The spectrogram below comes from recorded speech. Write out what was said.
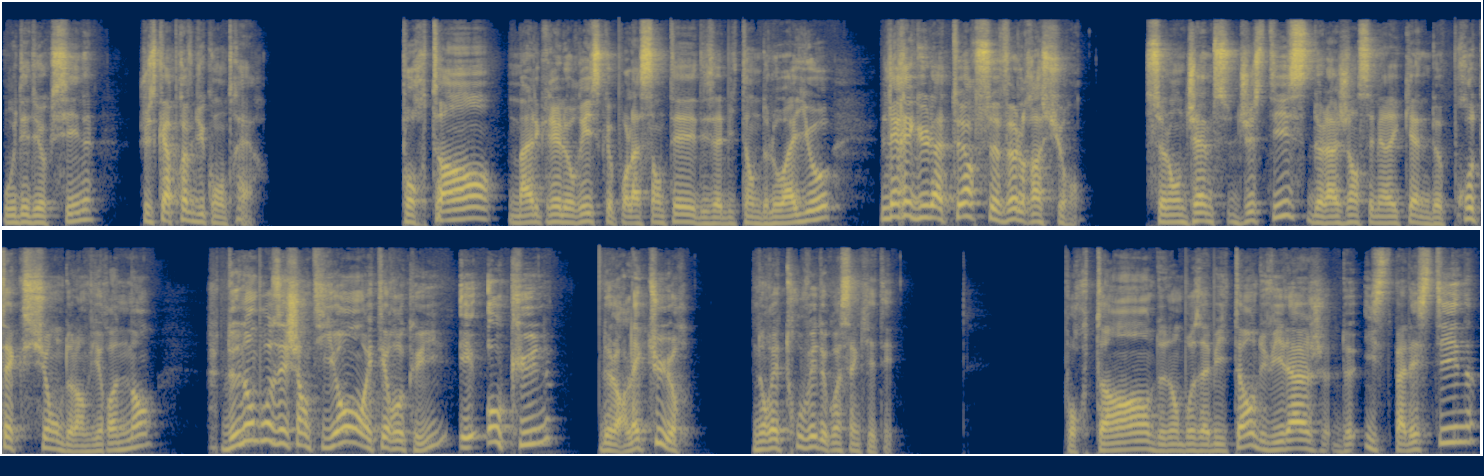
ou des dioxines jusqu'à preuve du contraire. Pourtant, malgré le risque pour la santé des habitants de l'Ohio, les régulateurs se veulent rassurants. Selon James Justice de l'Agence américaine de protection de l'environnement, de nombreux échantillons ont été recueillis et aucune de leur lecture n'aurait trouvé de quoi s'inquiéter. Pourtant, de nombreux habitants du village de East Palestine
